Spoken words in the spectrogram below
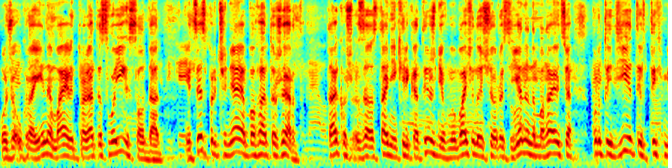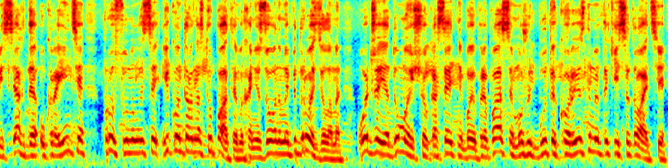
Отже, Україна має відправляти своїх солдат, і це спричиняє багато жертв. Також за останні кілька тижнів ми бачили, що росіяни намагаються протидіяти в тих місцях, де українці просунулися і контрнаступати механізованими підрозділами. Отже, я думаю, що касетні боєприпаси можуть бути корисними в такій ситуації.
